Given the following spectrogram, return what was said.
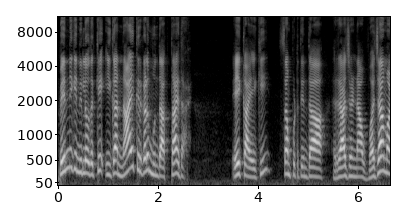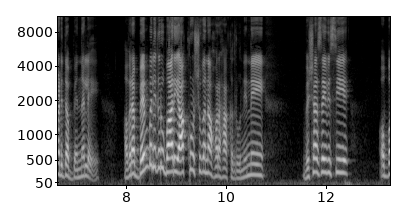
ಬೆನ್ನಿಗೆ ನಿಲ್ಲೋದಕ್ಕೆ ಈಗ ನಾಯಕರುಗಳು ಮುಂದಾಗ್ತಾ ಇದ್ದಾರೆ. ಏಕಾಏಕಿ ಸಂಪುಟದಿಂದ ರಾಜಣ್ಣ ವಜಾ ಮಾಡಿದ ಬೆನ್ನಲ್ಲೇ ಅವರ ಬೆಂಬಲಿಗರು ಭಾರಿ ಆಕ್ರೋಶವನ್ನ ಹೊರಹಾಕಿದ್ರು. ನಿನ್ನೆ ವಿಷ ಸೇವಿಸಿ ಒಬ್ಬ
